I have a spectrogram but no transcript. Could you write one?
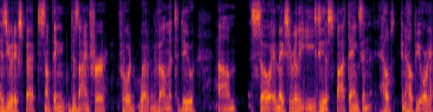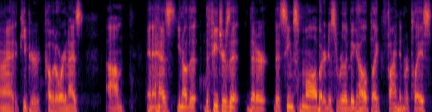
as you would expect something designed for for web development to do. Um, so it makes it really easy to spot things and helps can help you organize keep your code organized. Um, and it has you know the the features that that are that seem small but are just a really big help like find and replace.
